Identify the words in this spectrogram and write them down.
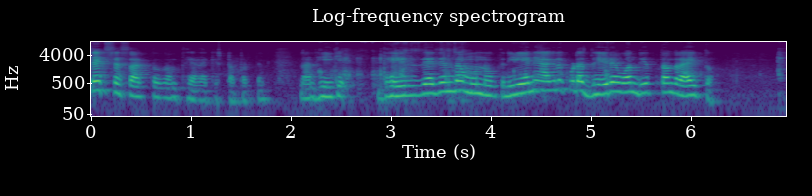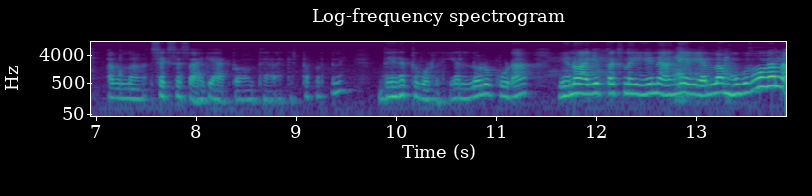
ಸಕ್ಸಸ್ ಆಗ್ತದೆ ಅಂತ ಹೇಳಕ್ಕೆ ಇಷ್ಟಪಡ್ತೀನಿ. ನಾನು ಹೀಗೆ ಧೈರ್ಯದಿಂದ ಮುನ್ನೋಗ್ತೀನಿ ಏನೇ ಆಗಲಿ ಕೂಡ ಧೈರ್ಯ ಒಂದು ಇತ್ತಂದ್ರೆ ಆಯಿತು. ಅದನ್ನು ಸಕ್ಸಸ್ ಆಗೇ ಆಗ್ತದೆ ಅಂತ ಹೇಳಕ್ಕೆ ಇಷ್ಟಪಡ್ತೀನಿ. ಧೈರ್ಯ ತಗೊಳ್ರಿ. ಎಲ್ಲರೂ ಕೂಡ ಏನೋ ಆಗಿದ ತಕ್ಷಣ ಏನು ಹಂಗೆ ಎಲ್ಲ ಮುಗಿದು ಹೋಗಲ್ಲ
